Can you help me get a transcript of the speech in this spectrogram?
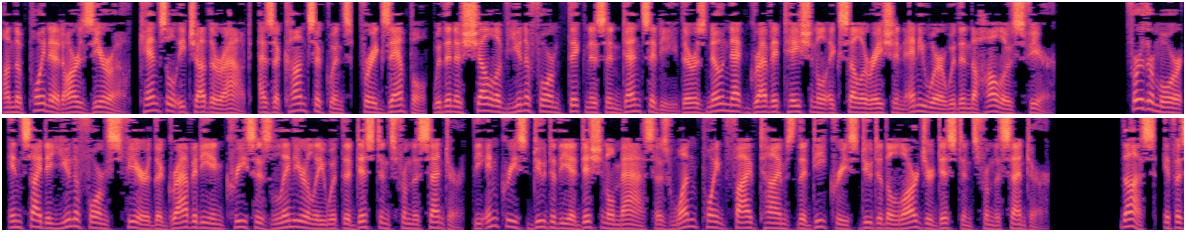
on the point at r0, cancel each other out. As a consequence, for example, within a shell of uniform thickness and density there is no net gravitational acceleration anywhere within the hollow sphere. Furthermore, inside a uniform sphere the gravity increases linearly with the distance from the center, the increase due to the additional mass is 1.5 times the decrease due to the larger distance from the center. Thus, if a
